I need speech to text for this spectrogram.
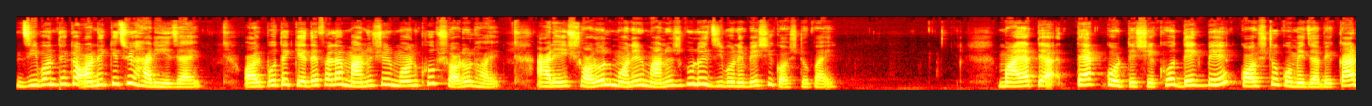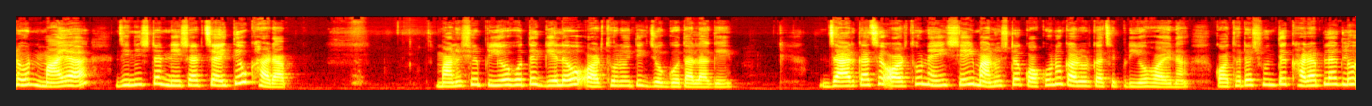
জীবন থেকে অনেক কিছুই হারিয়ে যায়। অল্পতে কেঁদে ফেলা মানুষের মন খুব সরল হয়, আর এই সরল মনের মানুষগুলোই জীবনে বেশি কষ্ট পায়। মায়া ত্যাগ করতে শেখো, দেখবে কষ্ট কমে যাবে, কারণ মায়া জিনিসটা নেশার চাইতেও খারাপ। মানুষের প্রিয় হতে গেলেও অর্থনৈতিক যোগ্যতা লাগে। যার কাছে অর্থ নেই, সেই মানুষটা কখনো কারোর কাছে প্রিয় হয় না। কথাটা শুনতে খারাপ লাগলেও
